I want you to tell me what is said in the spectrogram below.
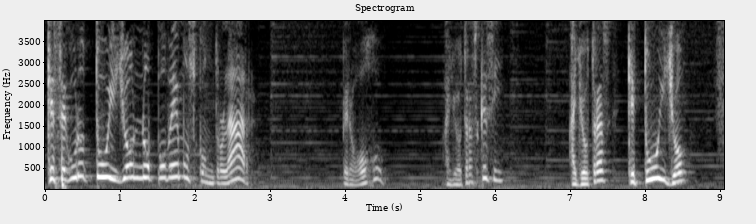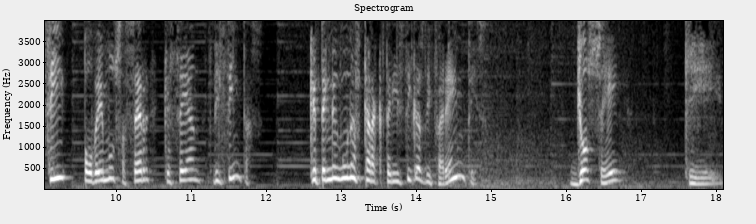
que seguro tú y yo no podemos controlar. Pero ojo, hay otras que sí. Hay otras que tú y yo sí podemos hacer que sean distintas, que tengan unas características diferentes. Yo sé que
